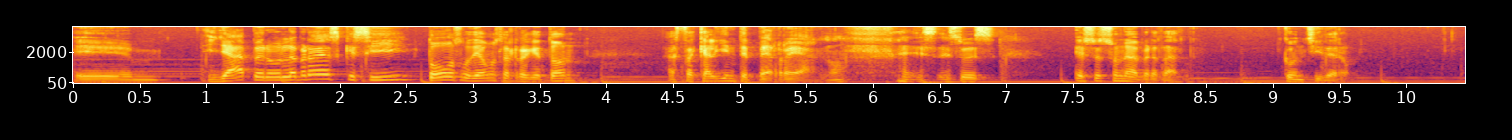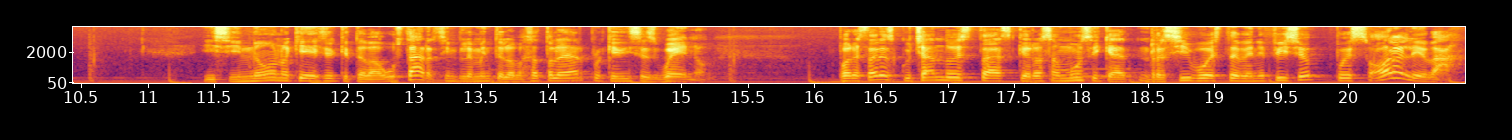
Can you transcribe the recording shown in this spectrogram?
Em, y ya, pero la verdad es que sí, todos odiamos el reggaetón hasta que alguien te perrea, ¿no? Eso es, eso es una verdad, considero. Y si no, no quiere decir que te va a gustar, simplemente lo vas a tolerar porque dices, bueno, por estar escuchando esta asquerosa música recibo este beneficio, pues órale va.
